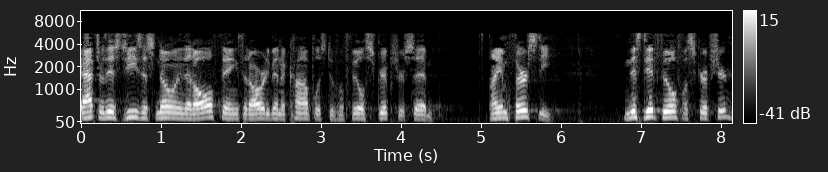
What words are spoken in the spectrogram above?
After this, Jesus, knowing that all things had already been accomplished to fulfill Scripture, said, I am thirsty. And this did fulfill Scripture.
